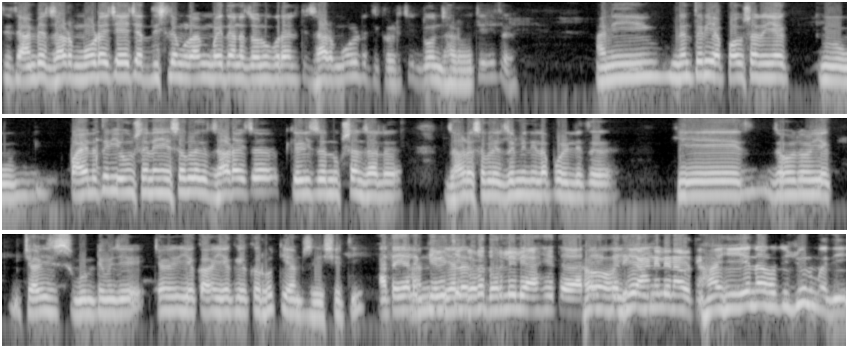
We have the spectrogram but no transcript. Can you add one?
तिथे आंब्याचं झाड मोडायच्या याच्यात दिसल्यामुळे आम्ही मैदानात जाऊन उभं राहिलो ते झाड मोडलं तिकडची दोन झाडं होती तिथं. आणि नंतर या पावसाने या पाहिलं तरी येऊन हे सगळं झाडाचं केळीचं नुकसान झालं. झाडं सगळे जमिनीला पडले तर हे जवळजवळ एक चाळीस गुंठे म्हणजे चाळीस एक एक एकर होती आमची शेती. आता याला आणि केळीचे याला- घड धरलेले आहेत. आता हो, हे कधी हे- काढलेले हा ही येणार होती जून मध्ये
